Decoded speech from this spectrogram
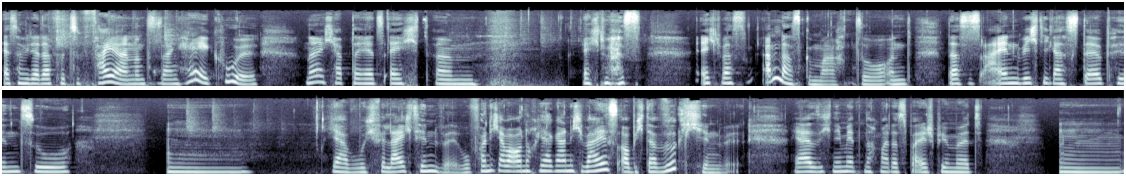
erstmal wieder dafür zu feiern und zu sagen, hey, cool, ne, ich habe da jetzt echt, ähm, echt was, echt was anders gemacht. So. Und das ist ein wichtiger Step hin zu, mm, ja, wo ich vielleicht hin will, wovon ich aber auch noch ja gar nicht weiß, ob ich da wirklich hin will. Ja, also ich nehme jetzt nochmal das Beispiel mit mh, mm,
